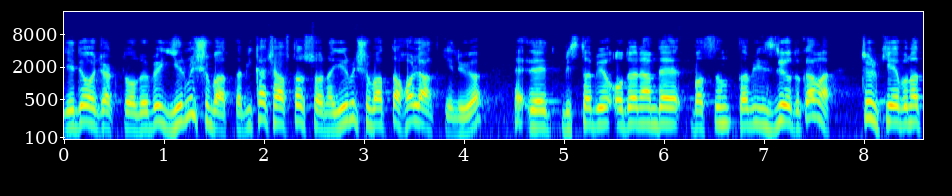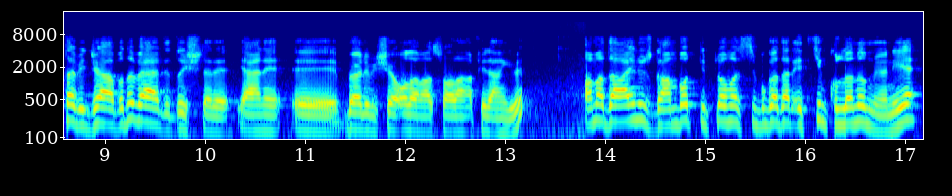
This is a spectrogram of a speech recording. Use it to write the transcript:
7 Ocak'ta oluyor. Bir 20 Şubat'ta birkaç hafta sonra 20 Şubat'ta Holland geliyor. E, e, biz tabii o dönemde basın tabii izliyorduk ama Türkiye buna tabii cevabını verdi dışları. Yani e, böyle bir şey olamaz falan filan gibi. Ama daha henüz gambot diplomasisi bu kadar etkin kullanılmıyor. Niye?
